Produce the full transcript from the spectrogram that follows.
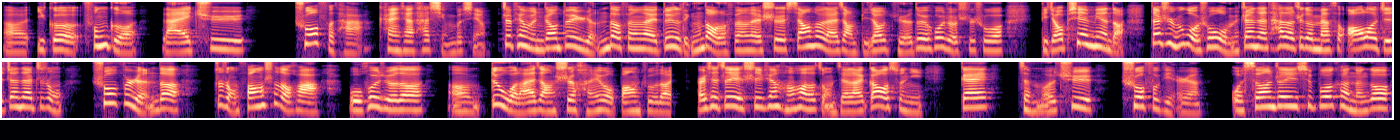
呃一个风格来去说服他，看一下他行不行。这篇文章对人的分类，对领导的分类是相对来讲比较绝对，或者是说比较片面的。但是如果说我们站在他的这个 methodology，站在这种说服人的。这种方式的话，我会觉得，嗯，对我来讲是很有帮助的，而且这也是一篇很好的总结，来告诉你该怎么去说服别人。我希望这一期播客能够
